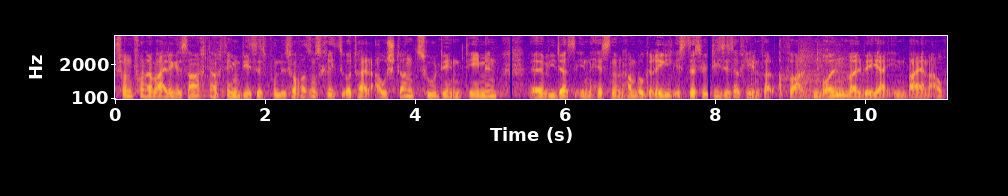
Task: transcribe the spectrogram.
schon vor einer Weile gesagt, nachdem dieses Bundesverfassungsgerichtsurteil ausstand zu den Themen, äh, wie das in Hessen und Hamburg geregelt ist, dass wir dieses auf jeden Fall abwarten wollen, weil wir ja in Bayern auch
